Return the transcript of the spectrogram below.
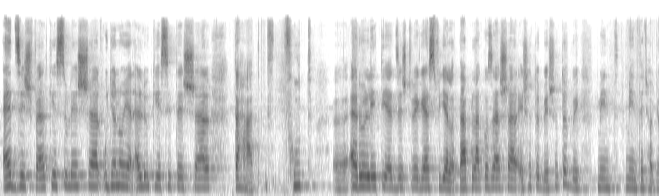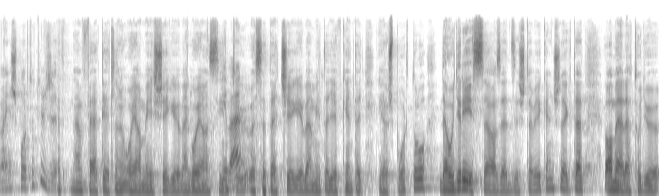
edzés felkészüléssel, ugyanolyan előkészítéssel, tehát fut, erőléti edzést végez, figyel a táplálkozására, és a többi, és a többi, mint, mint egy hagyományos sportot űző. Hát nem feltétlenül olyan mélységében, meg olyan szintű Nyilván. összetettségében, mint egyébként egy ilyen sportoló, de hogy része az edzés tevékenység, tehát amellett, hogy ő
